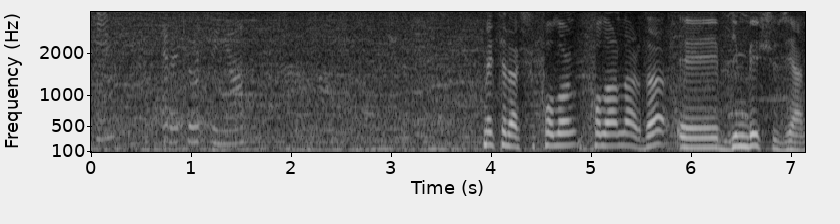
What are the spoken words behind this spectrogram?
Bakayım. Evet 4000 ya. Mesela şu polar, polarlar da e, 1500 yen.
